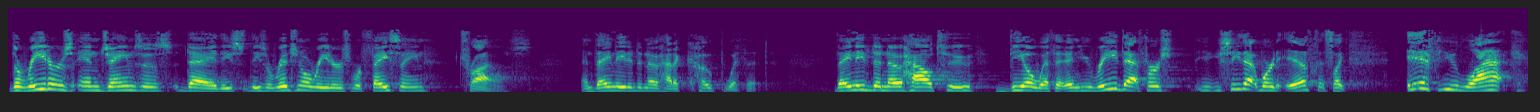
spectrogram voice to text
The readers in James's day, these, these original readers were facing trials. And they needed to know how to cope with it. They needed to know how to deal with it. And you read that first, you see that word if, it's like, if you lack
